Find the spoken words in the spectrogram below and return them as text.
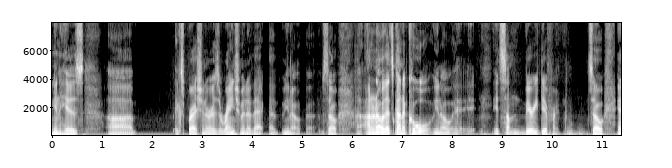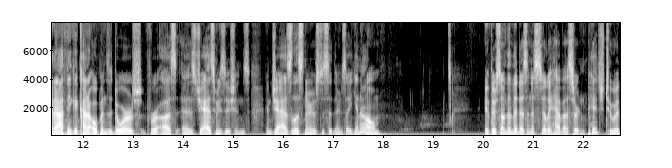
in his uh, expression or his arrangement of that. Uh, you know, uh, so uh, I don't know. That's kind of cool. You know, it, it's something very different. So, and I think it kind of opens the doors for us as jazz musicians and jazz listeners to sit there and say, you know, if there's something that doesn't necessarily have a certain pitch to it,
